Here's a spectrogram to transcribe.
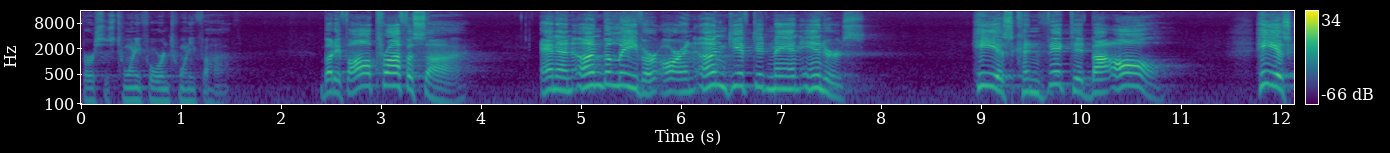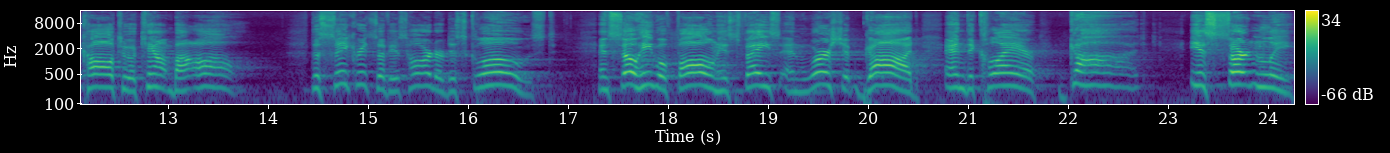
verses 24 and 25. But if all prophesy, and an unbeliever or an ungifted man enters, he is convicted by all. He is called to account by all. The secrets of his heart are disclosed. And so he will fall on his face and worship God and declare, God is certainly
